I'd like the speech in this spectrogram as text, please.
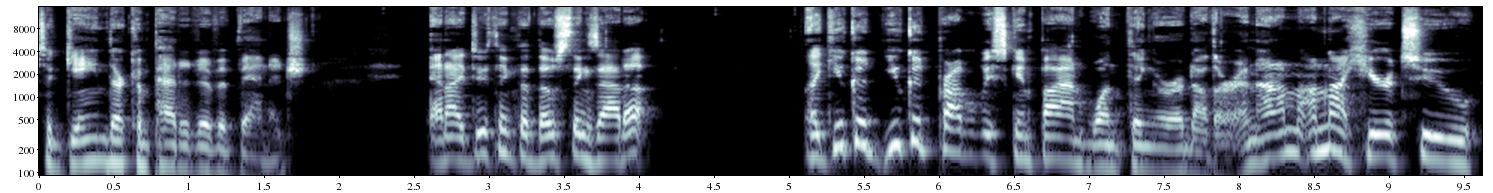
to gain their competitive advantage. And I do think that those things add up. Like you could you could probably skimp by on one thing or another. And I'm I'm not here to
